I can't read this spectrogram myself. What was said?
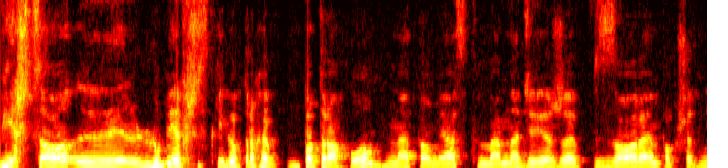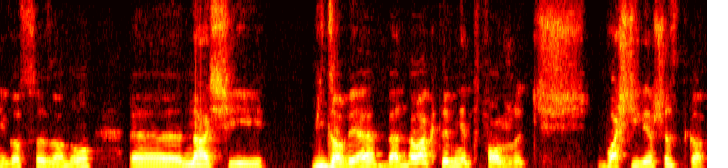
Wiesz co? y, lubię wszystkiego trochę po trochu, natomiast mam nadzieję, że wzorem poprzedniego sezonu y, nasi widzowie będą aktywnie tworzyć właściwie wszystko.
